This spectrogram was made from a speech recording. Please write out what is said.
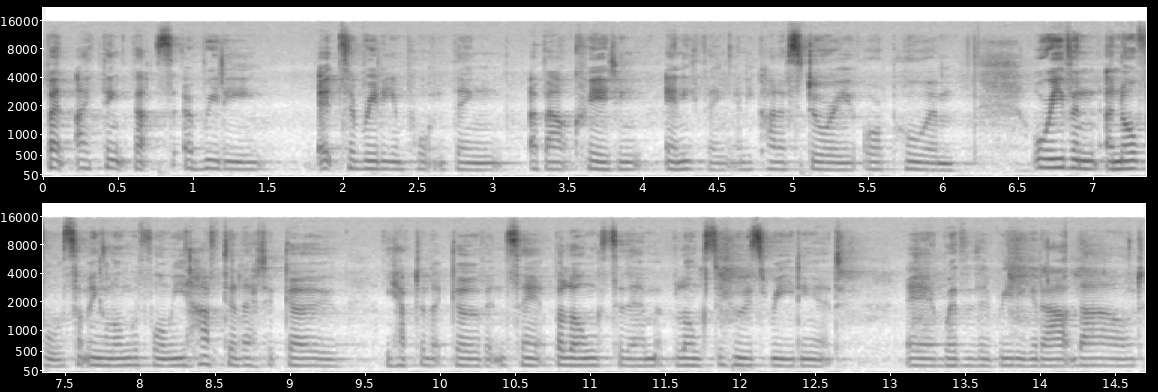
But I think that's a really it's a really important thing about creating anything, any kind of story or poem, or even a novel, something longer form. You have to let it go. You have to let go of it and say it belongs to them. It belongs to who is reading it uh, whether they're reading it out loud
